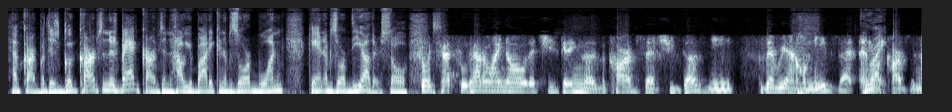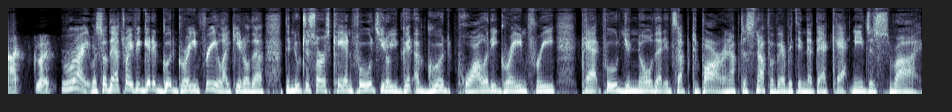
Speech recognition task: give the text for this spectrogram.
have carb. But there's good carbs and there's bad carbs, and how your body can absorb one can't absorb the other. So So in cat food, how do I know that she's getting the, the carbs that she does need? Because every animal needs that, and Right. carbs are not good. Right. So that's why if you get a good grain free, like, you know, the, the Nutrisource canned foods, you know, you get a good quality grain free cat food, you know that it's up to par and up to snuff of everything that that cat needs to survive.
